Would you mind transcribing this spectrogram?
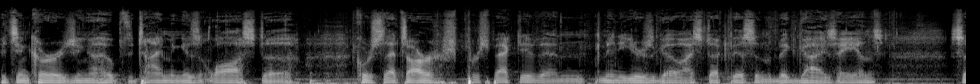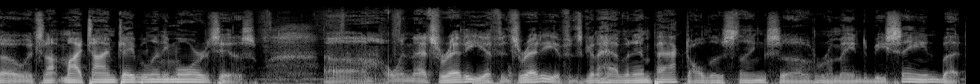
it's encouraging. I hope the timing isn't lost. Uh, of course, that's our perspective, and many years ago, I stuck this in the big guy's hands. So it's not my timetable anymore; it's his. Uh, when that's ready, if it's ready, if it's going to have an impact, all those things uh, remain to be seen. But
